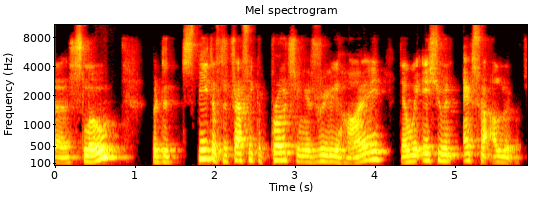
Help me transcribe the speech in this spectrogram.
uh, slow but the speed of the traffic approaching is really high, then we issue an extra alert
